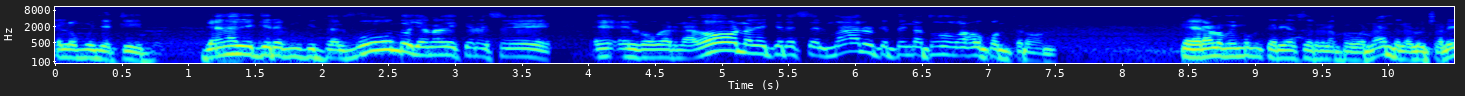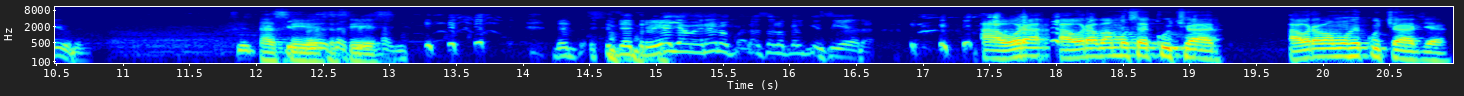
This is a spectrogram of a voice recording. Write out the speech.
en los muñequitos. Ya nadie quiere conquistar el mundo, ya nadie quiere ser eh, el gobernador, nadie quiere ser malo, el que tenga todo bajo control. Que era lo mismo que quería hacer Relámpago Hernández, la lucha libre. Si, Así si es, así es. Destruía a Llaverero para hacer lo que él quisiera. Ahora, ahora vamos a escuchar, ahora vamos a escuchar ya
